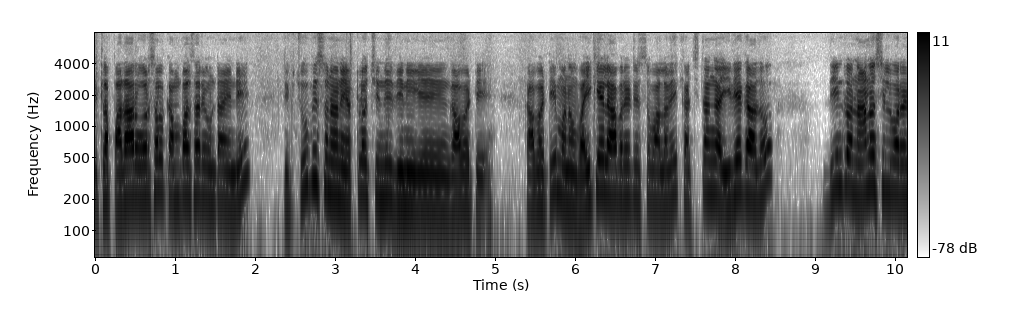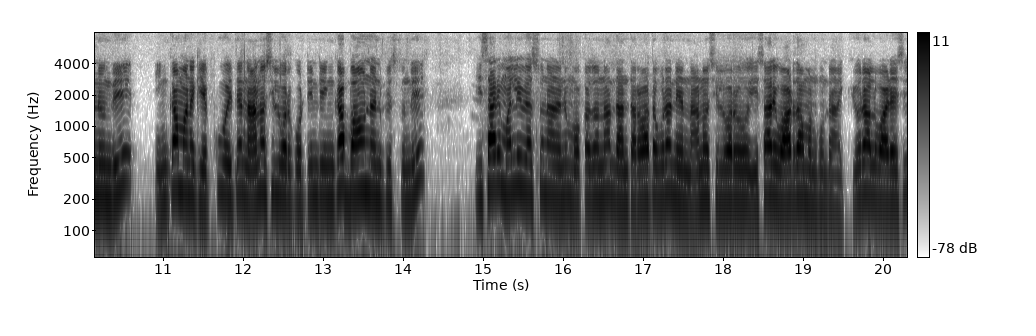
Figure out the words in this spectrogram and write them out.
ఇట్లా పదహారు వరుసలు కంపల్సరీ ఉంటాయండి. మీకు చూపిస్తున్నాను ఎట్లా వచ్చింది దీనికి కాబట్టి. కాబట్టి మనం వైకే ల్యాబొరేటరీస్ వాళ్ళవి ఖచ్చితంగా ఇదే కాదు. దీంట్లో నానో సిల్వర్ అని ఉంది. ఇంకా మనకి ఎక్కువ అయితే నానో సిల్వర్ కొట్టింటే ఇంకా బాగుంది అనిపిస్తుంది. ఈసారి మళ్ళీ వేస్తున్నానని మొక్కజొన్న దాని తర్వాత కూడా నేను నానో సిల్వర్ ఈసారి వాడదాం అనుకుంటున్నాను. క్యూరాల్ వాడేసి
